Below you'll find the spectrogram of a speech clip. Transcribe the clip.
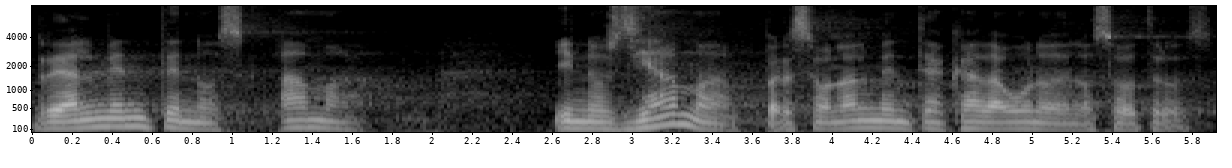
realmente nos ama y nos llama personalmente a cada uno de nosotros.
